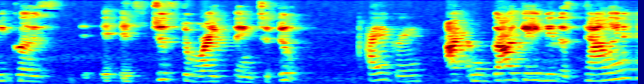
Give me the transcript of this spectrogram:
because it's just the right thing to do. I agree. I, mean, God gave me this talent,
